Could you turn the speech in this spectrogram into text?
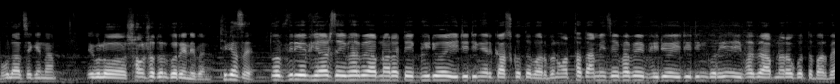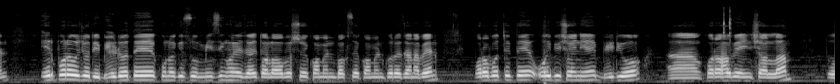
ভুল আছে কিনা, এগুলো সংশোধন করে নেবেন, ঠিক আছে? তো প্রিয় ভিউয়ার্স এইভাবে আপনারা টেক ভিডিও এডিটিংয়ের কাজ করতে পারবেন। অর্থাৎ আমি যেভাবে ভিডিও এডিটিং করি, এইভাবে আপনারাও করতে পারবেন। এরপরেও যদি ভিডিওতে কোনো কিছু মিসিং হয়ে যায়, তাহলে অবশ্যই কমেন্ট বক্সে কমেন্ট করে জানাবেন। পরবর্তীতে ওই বিষয় নিয়ে ভিডিও করা হবে ইনশাল্লাহ তো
